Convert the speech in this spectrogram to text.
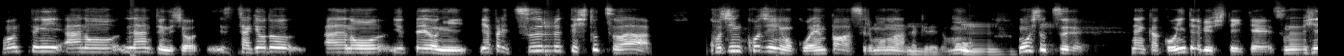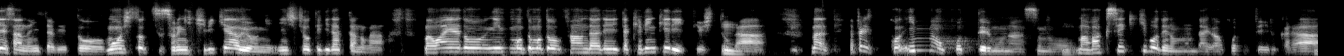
本当にあのなんて言うんでしょう。先ほどあの言ったようにやっぱりツールって一つは個人個人をこうエンパワーするものなんだけれども、うん、もう一つなんかこうインタビューしていて、そのヒデさんのインタビューと、もう一つそれに響き合うように印象的だったのが、まあ、ワイヤードにもともとファウンダーでいたケビン・ケリーっていう人が、まあ、やっぱりこ今起こっているものはその、まあ、惑星規模での問題が起こっているから、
